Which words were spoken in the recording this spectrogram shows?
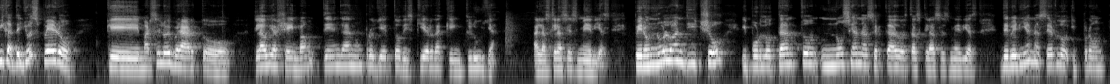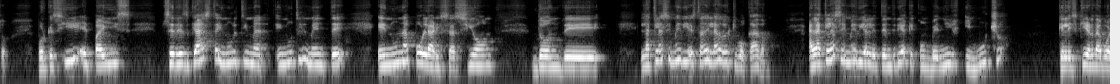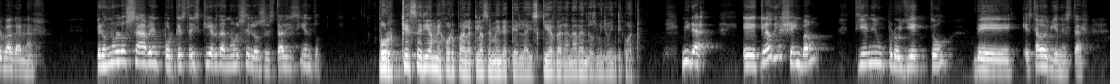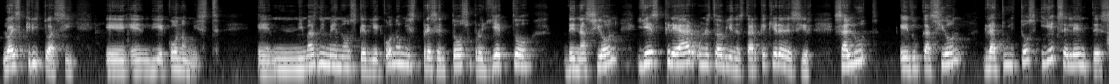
Fíjate, yo espero que Marcelo Ebrard o Claudia Sheinbaum tengan un proyecto de izquierda que incluya a las clases medias, pero no lo han dicho y por lo tanto no se han acercado a estas clases medias. Deberían hacerlo y pronto, porque si el país se desgasta inútilmente en una polarización donde la clase media está del lado equivocado. A la clase media le tendría que convenir y mucho que la izquierda vuelva a ganar. Pero no lo saben porque esta izquierda no se los está diciendo. ¿Por qué sería mejor para la clase media que la izquierda ganara en 2024? Mira, Eh, Claudia Sheinbaum tiene un proyecto de estado de bienestar. Lo ha escrito así eh, en The Economist. Eh, ni más ni menos que The Economist presentó su proyecto de nación y es crear un estado de bienestar. ¿Qué quiere decir? Salud, educación gratuitos y excelentes.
